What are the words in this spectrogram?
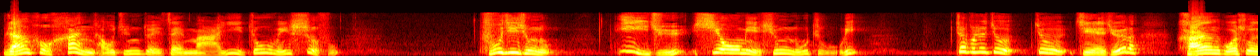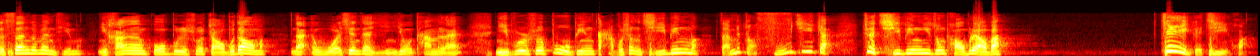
然后汉朝军队在马邑周围设伏，伏击匈奴，一举消灭匈奴主力，这不是就就解决了韩安国说的三个问题吗？你韩安国不是说找不到吗？那我现在引诱他们来，你不是说步兵打不胜骑兵吗？咱们找伏击战，这骑兵你总跑不了吧？这个计划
